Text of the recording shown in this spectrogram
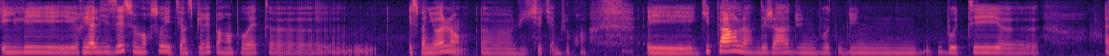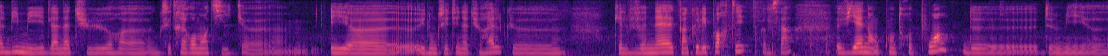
Et il est réalisé, ce morceau a été inspiré par un poète espagnol du XVIIe, je crois, et qui parle déjà d'une beauté abîmée de la nature. c'est très romantique. et, donc c'était naturel que qu'elle venait, enfin que les portées comme ça viennent en contrepoint de, de, mes, euh,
